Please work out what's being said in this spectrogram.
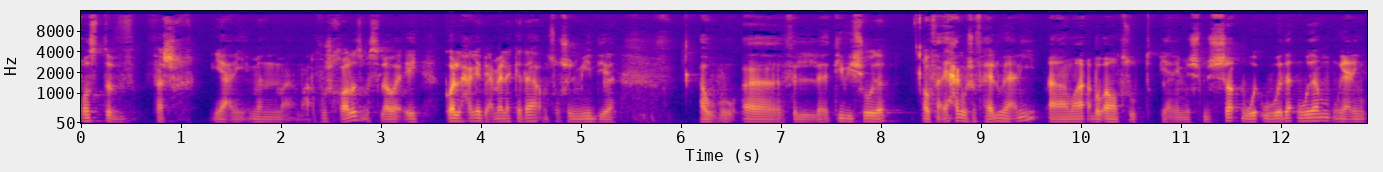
positive فشخ. يعني من ما ما اعرفوش خالص بس اللي هو إيه كل حاجة بيعملها كده على ال social media أو آه، في ال TV show ده. أو في أي حاجة بشوفها له يعني آه، ببقى مبسوط. يعني مش مش وده وده يعني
